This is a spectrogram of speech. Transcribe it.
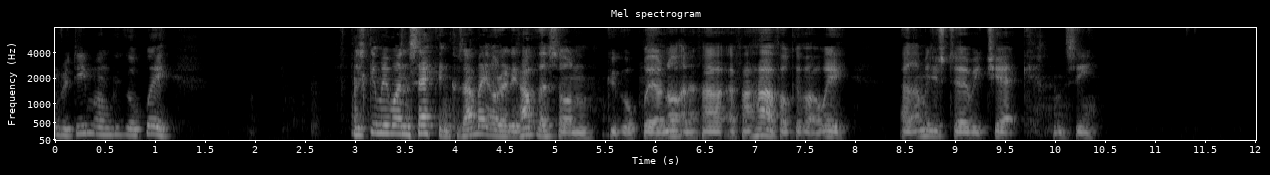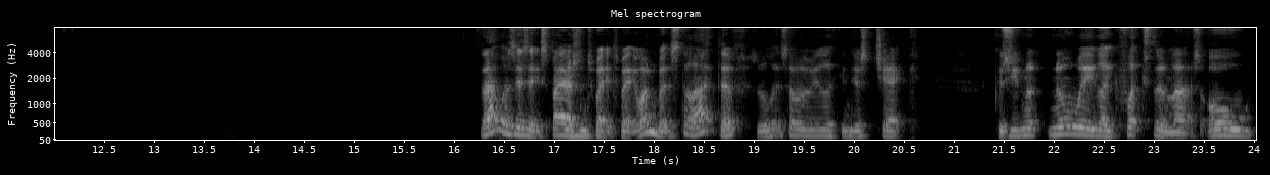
Redeem on Google Play. Just give me one second because I might already have this on Google Play or not, and if I if I have, I'll give it away. Uh, let me just do a wee check and see. So that one says it expires in 2021, but it's still active. So let's have a wee look and just check because you know no way like Flixster and that it's all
